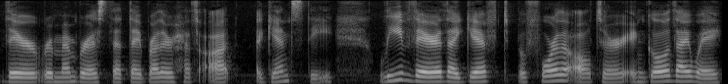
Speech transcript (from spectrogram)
there rememberest that thy brother hath aught against thee, leave there thy gift before the altar, and go thy way.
